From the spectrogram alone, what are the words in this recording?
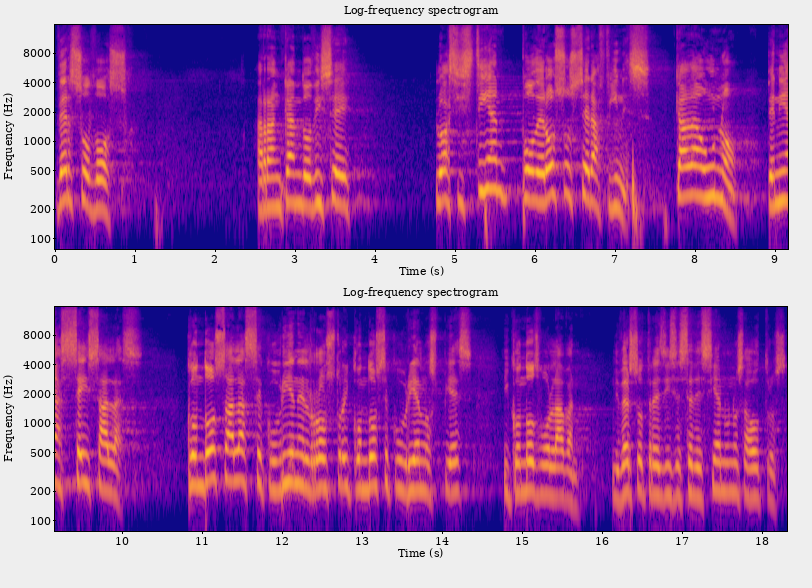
verso 2, arrancando, dice, lo asistían poderosos serafines, cada uno tenía seis alas. Con dos alas se cubrían el rostro y con dos se cubrían los pies y con dos volaban. Y verso 3 dice, se decían unos a otros,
